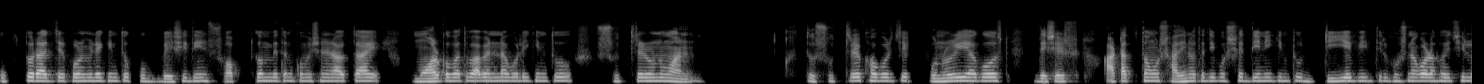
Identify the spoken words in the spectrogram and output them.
উক্ত রাজ্যের কর্মীরা কিন্তু খুব বেশি দিন সপ্তম বেতন কমিশনের আওতায় মহার্ঘ ভাতা পাবেন না বলেই কিন্তু সূত্রের অনুমান। তো সূত্রের খবর যে ১৫ই আগস্ট দেশের ৭৮তম স্বাধীনতা দিবসের দিনই কিন্তু ডিএ বৃদ্ধির ঘোষণা করা হয়েছিল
